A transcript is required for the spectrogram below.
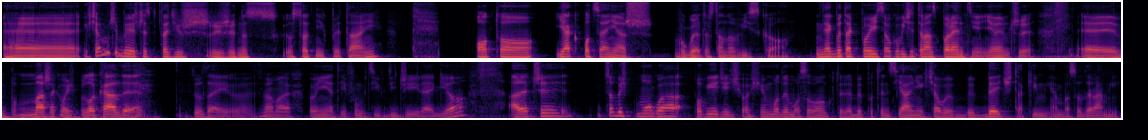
Eee, chciałbym Ciebie jeszcze spytać już, już jedno z ostatnich pytań o to, jak oceniasz w ogóle to stanowisko. Jakby tak powiedzieć całkowicie transparentnie, nie wiem, czy e, masz jakąś blokadę tutaj w ramach pełnienia tej funkcji w DG Regio, ale czy co byś mogła powiedzieć właśnie młodym osobom, które by potencjalnie chciałyby być takimi ambasadorami?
